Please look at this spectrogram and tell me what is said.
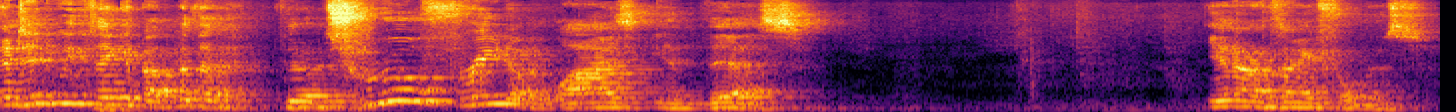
And did we think about, but the, the true freedom lies in this, in our thankfulness.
